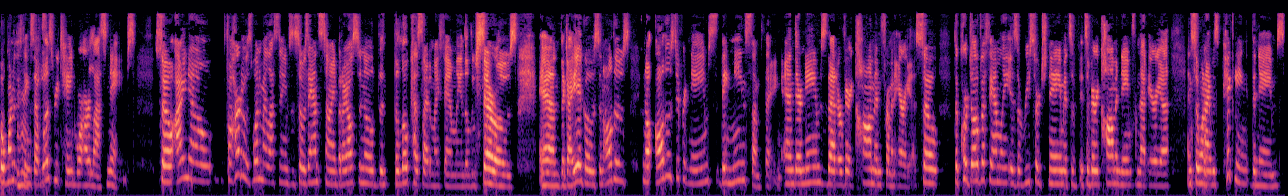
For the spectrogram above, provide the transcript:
But one of the mm-hmm. things that was retained were our last names. So I know Fajardo is one of my last names, and so is Anstine, but I also know the, the Lopez side of my family and the Luceros and the Gallegos and all those, you know, all those different names, they mean something. And they're names that are very common from an area. So the Cordova family is a research name. It's a, it's a very common name from that area. And so when I was picking the names,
